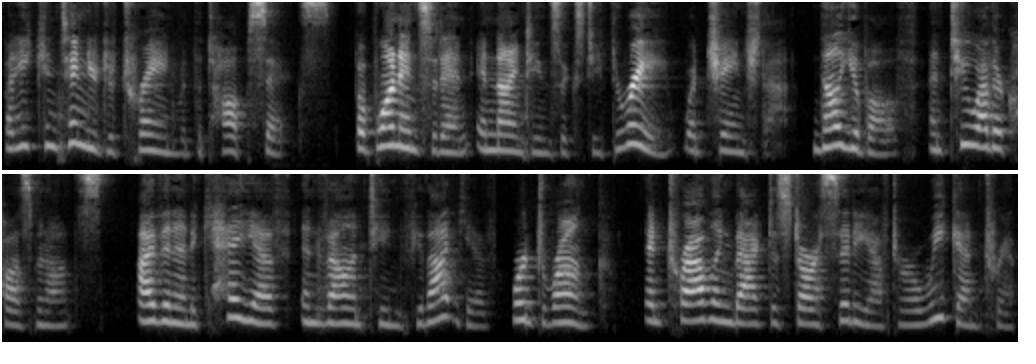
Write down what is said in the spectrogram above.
but he continued to train with the top six. But one incident in 1963 would change that. Nelyubov and two other cosmonauts, Ivan Anikeyev and Valentin Filatyev were drunk and traveling back to Star City after a weekend trip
